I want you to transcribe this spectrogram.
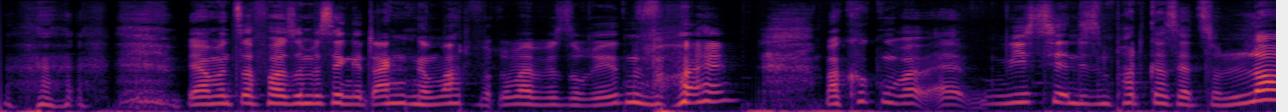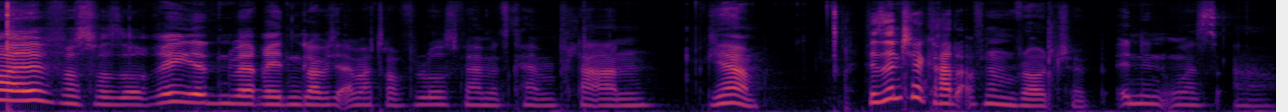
wir haben uns davor so ein bisschen Gedanken gemacht, worüber wir so reden wollen. Mal gucken, äh, wie es hier in diesem Podcast jetzt so läuft, was wir so reden. Wir reden, glaube ich, einfach drauf los. Wir haben jetzt keinen Plan. Ja, wir sind hier gerade auf einem Roadtrip in den USA.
